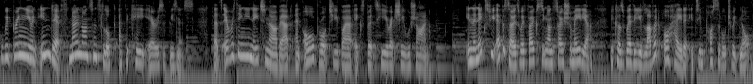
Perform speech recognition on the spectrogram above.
we'll be bringing you an in depth, no nonsense look at the key areas of business. That's everything you need to know about, and all brought to you by our experts here at She Will Shine. In the next few episodes, we're focusing on social media because whether you love it or hate it, it's impossible to ignore.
